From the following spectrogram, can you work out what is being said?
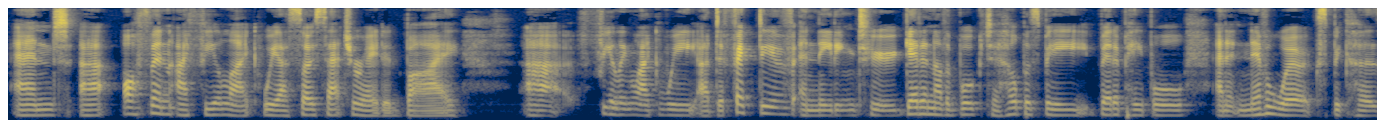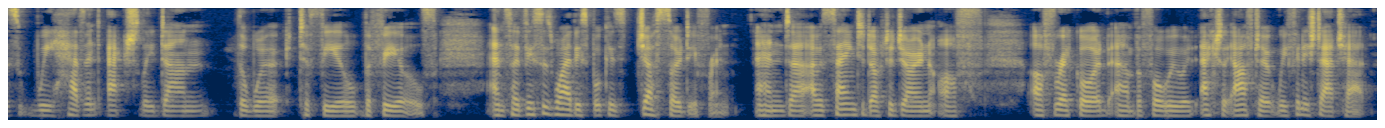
And uh, often I feel like we are so saturated by uh, feeling like we are defective and needing to get another book to help us be better people. And it never works because we haven't actually done the work to feel the feels. And so this is why this book is just so different. And uh, I was saying to Dr. Joan off off record um, before we were actually after we finished our chat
